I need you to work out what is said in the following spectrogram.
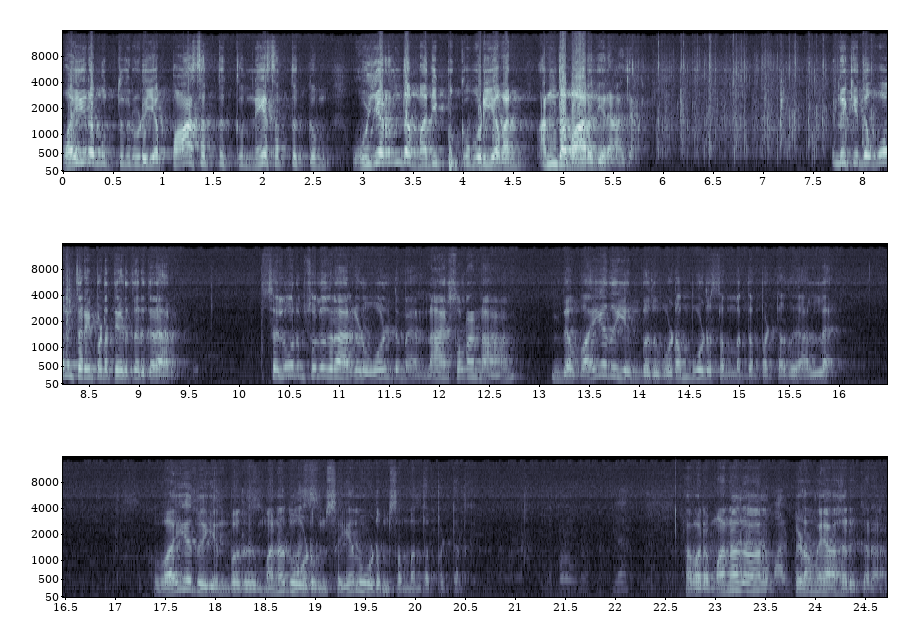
வைரமுத்துவினுடைய பாசத்துக்கும் நேசத்துக்கும் உயர்ந்த மதிப்புக்கும் உரியவன் அந்த பாரதி ராஜா. இன்னைக்கு இந்த ஓம் திரைப்படத்தை எடுத்திருக்கிறார். எல்லோரும் சொல்லுகிறார்கள் ஓல்டு மேன் நான் சொல்றேன்னா இந்த வயது என்பது உடம்போடு சம்பந்தப்பட்டது அல்ல. வயது என்பது மனதோடும் செயலோடும் சம்பந்தப்பட்டது. அவர் மனதால் இளமையாக இருக்கிறார்.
